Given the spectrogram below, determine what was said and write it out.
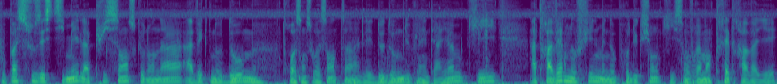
Faut pas sous-estimer la puissance que l'on a avec nos dômes 360, hein, les deux dômes du planétarium, qui, à travers nos films et nos productions qui sont vraiment très travaillées,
